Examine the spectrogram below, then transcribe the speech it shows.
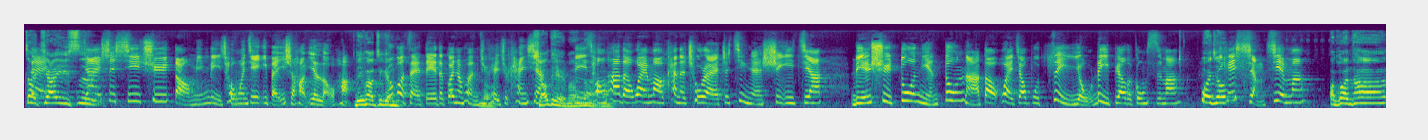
在嘉义市，嘉义市西区岛明里崇文街一百一十号一楼哈。你看这个，如果在地的观众朋友，你就可以去看一下。小铁吗。你从他的外貌看得出来，这竟然是一家连续多年都拿到外交部最有利标的公司吗？外交，你可以想见吗？法官，他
